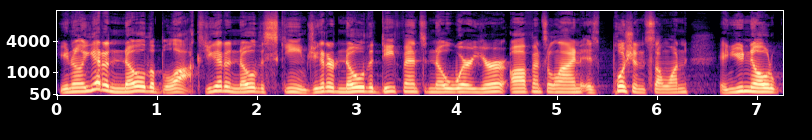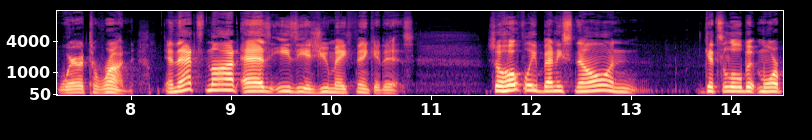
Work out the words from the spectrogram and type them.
You know, you got to know the blocks. You got to know the schemes. You got to know the defense know where your offensive line is pushing someone and you know where to run. And that's not as easy as you may think it is. So hopefully Benny Snell and gets a little bit more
